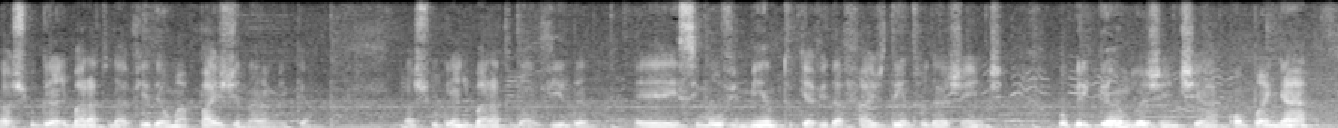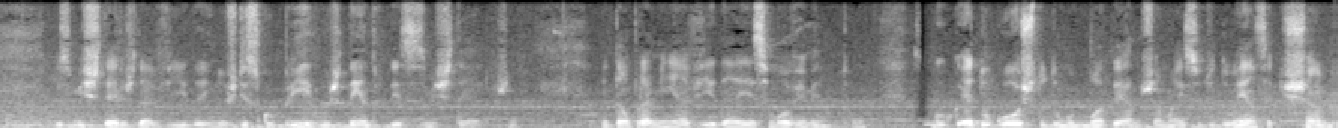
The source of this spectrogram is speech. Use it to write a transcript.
Eu acho que o grande barato da vida é uma paz dinâmica. Eu acho que o grande barato da vida é esse movimento que a vida faz dentro da gente, obrigando a gente a acompanhar os mistérios da vida e nos descobrirmos dentro desses mistérios. Né? Então, para mim, a vida é esse movimento. Né? é do gosto do mundo moderno chamar isso de doença, que chame.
